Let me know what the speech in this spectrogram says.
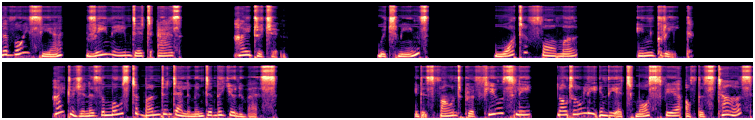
Lavoisier renamed it as hydrogen, which means water former in Greek. Hydrogen is the most abundant element in the universe. It is found profusely not only in the atmosphere of the stars,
